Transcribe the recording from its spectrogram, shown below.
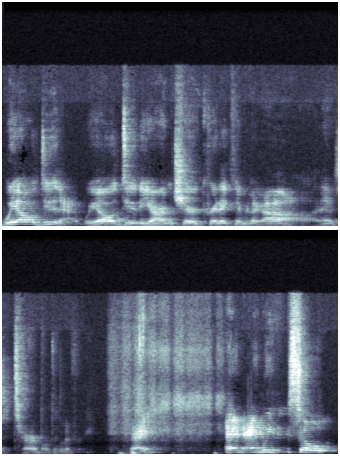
we all do that. We all do the armchair critic thing. We're like, oh, that was a terrible delivery, right? and and we so,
